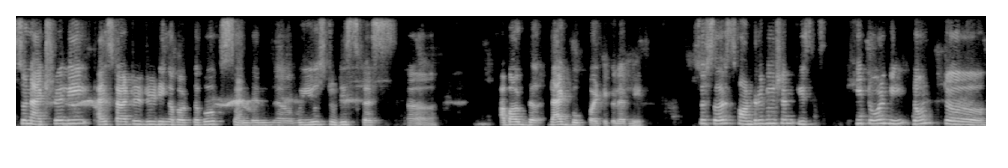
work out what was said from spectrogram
So naturally, I started reading about the books, and then uh, we used to discuss uh, about the that book particularly. So Sir's contribution is he told me don't uh,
